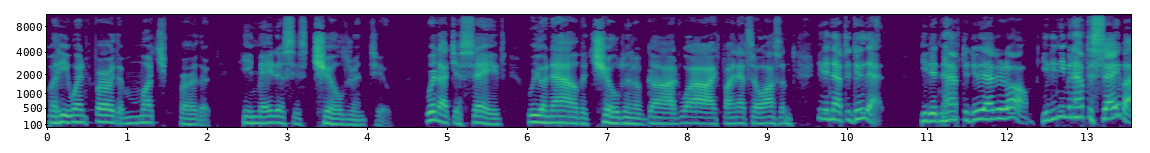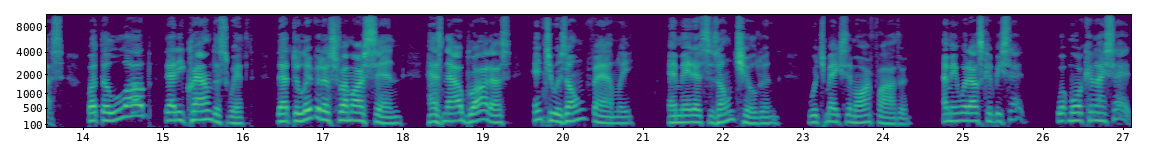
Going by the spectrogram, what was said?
but He went further, much further. He made us His children too. We're not just saved, we are now the children of God. Wow, I find that so awesome. He didn't have to do that. He didn't have to do that at all. He didn't even have to save us. But the love that He crowned us with, that delivered us from our sin, has now brought us into His own family and made us His own children, which makes Him our Father. I mean, what else can be said? What more can I say?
